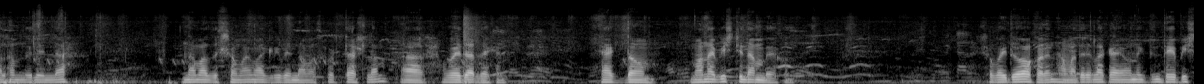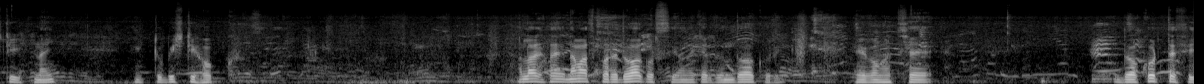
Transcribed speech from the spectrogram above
আলহামদুলিল্লাহ, নামাজের সময় মাগরিবের নামাজ পড়তে আসলাম। আর ওয়েদার দেখেন, একদম মনে হয় বৃষ্টি নামবে এখন। সবাই দোয়া করেন, আমাদের এলাকায় অনেক দিন থেকে বৃষ্টি নাই, একটু বৃষ্টি হোক। আল্লাহ নামাজ পড়ে দোয়া করছি, অনেকের জন্য দোয়া করি। এবং হচ্ছে দোয়া করতেছি,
